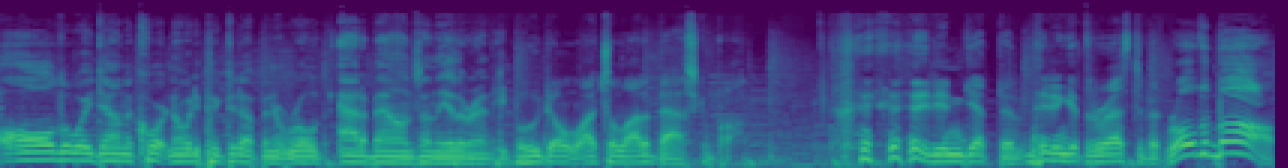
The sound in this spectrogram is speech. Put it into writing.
all the way down the court. Nobody picked it up, and it rolled out of bounds on the other end. People who don't watch a lot of basketball, they didn't get the they didn't get the rest of it. Roll the ball.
